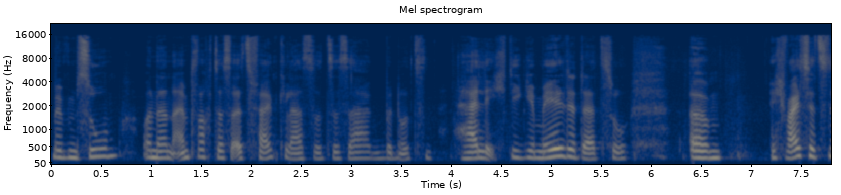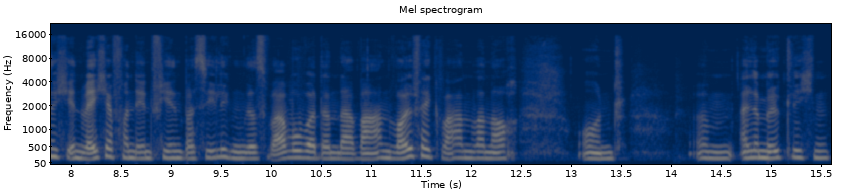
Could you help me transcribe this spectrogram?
mit dem Zoom und dann einfach das als Faltglas sozusagen benutzen. Herrlich, die Gemälde dazu. Ähm, ich weiß jetzt nicht, in welcher von den vielen Basiliken das war, wo wir dann da waren. Wolfegg waren wir noch und ähm, alle möglichen.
